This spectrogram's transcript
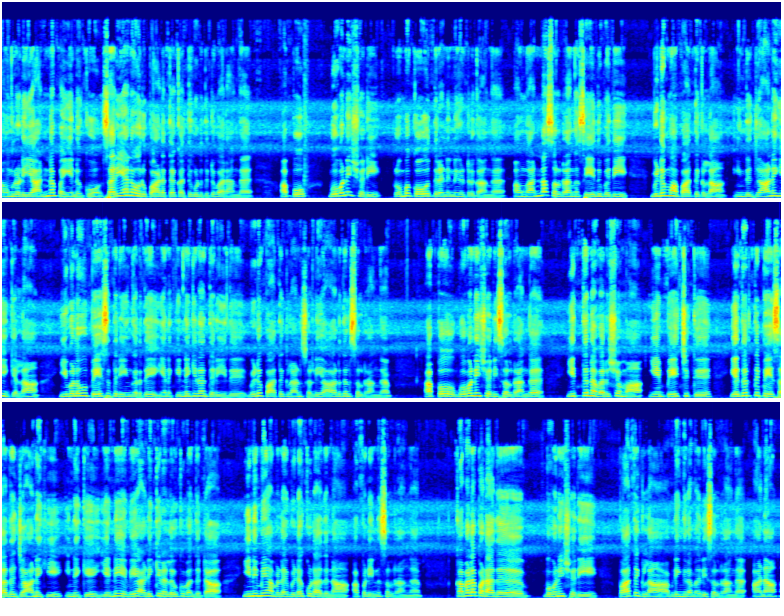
அவங்களுடைய அண்ணன் பையனுக்கும் சரியான ஒரு பாடத்தை கற்றுக் கொடுத்துட்டு வராங்க. அப்போது புவனேஸ்வரி ரொம்ப கோவத்தில் நின்றுக்கிட்டு இருக்காங்க அவங்க அண்ணா சொல்கிறாங்க சேதுபதி விடுமா பார்த்துக்கலாம் இந்த ஜானகிக்கெல்லாம் இவ்வளவு பேச தெரியுங்கிறது எனக்கு இன்றைக்கி தான் தெரியுது. விடு பார்த்துக்கலான்னு சொல்லி ஆறுதல் சொல்கிறாங்க அப்போது புவனேஸ்வரி சொல்கிறாங்க இத்தனை வருஷமாக என் பேச்சுக்கு எதிர்த்து பேசாத ஜானகி இன்னைக்கு என்னையவே அடிக்கிற அளவுக்கு வந்துட்டா. இனிமே அவளை விடக்கூடாதுண்ணா அப்படின்னு சொல்கிறாங்க கவலைப்படாத புவனேஸ்வரி பார்த்துக்கலாம் அப்படிங்கிற மாதிரி சொல்கிறாங்க ஆனால்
